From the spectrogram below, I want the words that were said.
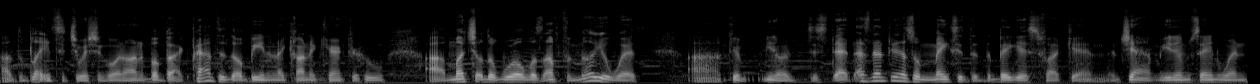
uh, the Blade situation going on. But Black Panther, though, being an iconic character who uh, much of the world was unfamiliar with, uh, you know, just that that's nothing that's what makes it the, the biggest fucking gem. You know what I'm saying? When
